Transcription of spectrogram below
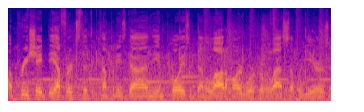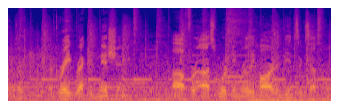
appreciate the efforts that the company's done. The employees have done a lot of hard work over the last several years, and it was a, a great recognition uh, for us working really hard and being successful.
